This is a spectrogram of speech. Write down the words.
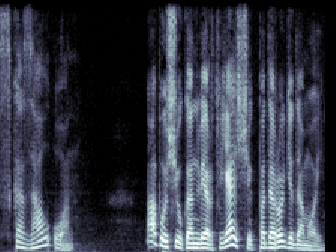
сказал он. «Опущу конверт в ящик по дороге домой.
